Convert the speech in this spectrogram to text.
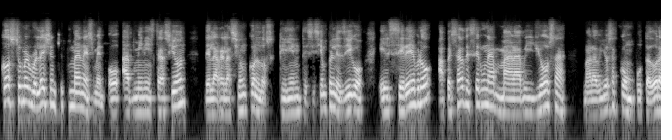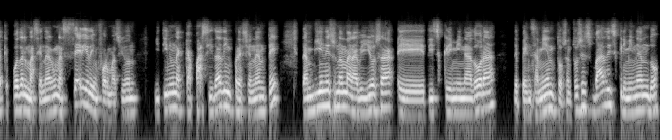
Customer Relationship Management o administración de la relación con los clientes. Y siempre les digo, el cerebro, a pesar de ser una maravillosa, maravillosa computadora que puede almacenar una serie de información y tiene una capacidad impresionante, también es una maravillosa eh, discriminadora de pensamientos. Entonces va discriminando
